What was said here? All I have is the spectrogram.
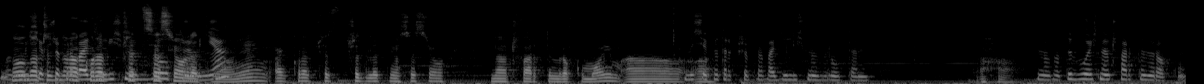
no my znaczy, się przeprowadziliśmy no, przed sesją lutym, letnią, nie? nie? Akurat przed, przed letnią sesją na czwartym roku moim, a... My się, a... Piotr, przeprowadziliśmy w lutym. Aha. No to ty byłeś na czwartym roku.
